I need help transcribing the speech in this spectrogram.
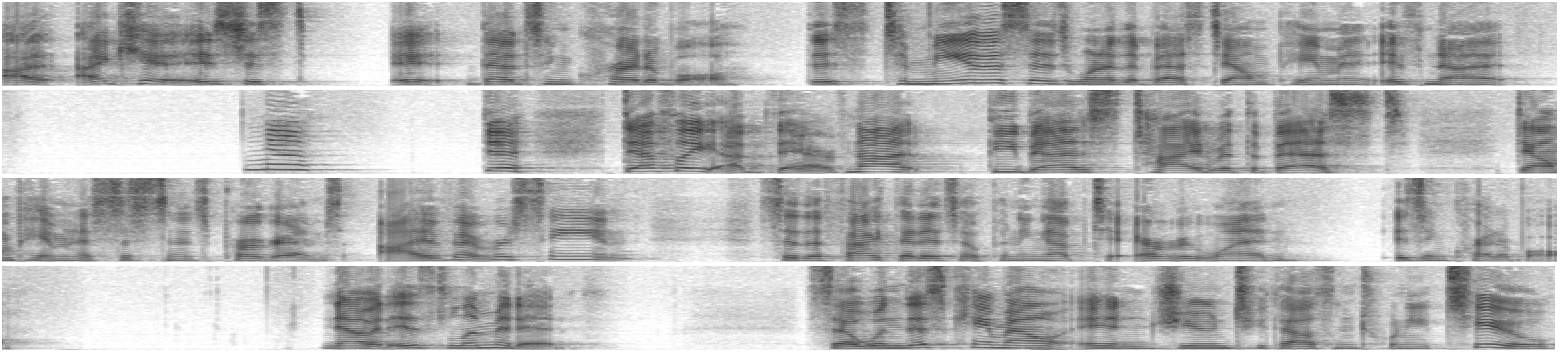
I I can't it's just it that's incredible. This to me this is one of the best down payment if not yeah, de- definitely up there, if not the best, tied with the best down payment assistance programs I've ever seen. So the fact that it's opening up to everyone is incredible. Now it is limited. So when this came out in June 2022,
